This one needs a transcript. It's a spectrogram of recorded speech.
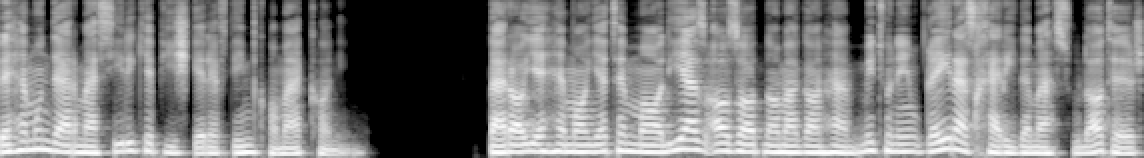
به همون در مسیری که پیش گرفتیم کمک کنیم. برای حمایت مالی از آزادنامگان هم می‌تونیم غیر از خرید محصولاتش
